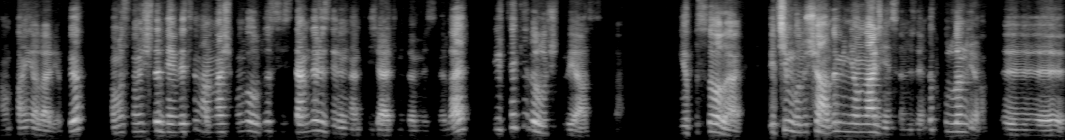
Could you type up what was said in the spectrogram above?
kampanyalar yapıyor. Ama sonuçta devletin anlaşmalı olduğu sistemler üzerinden ticaretin dönmesine dair bir tekel oluşturuyor aslında. yapısı olarak ve Çin bunu şu anda milyonlarca insan üzerinde kullanıyor. Ee,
